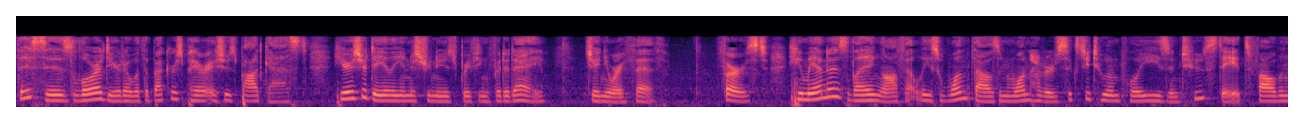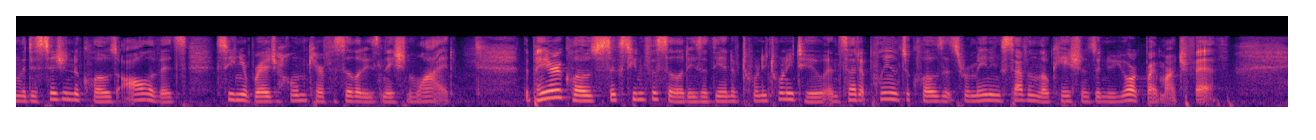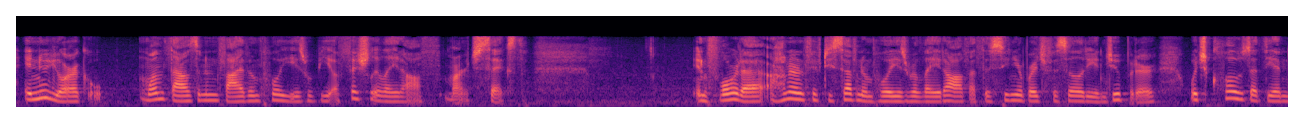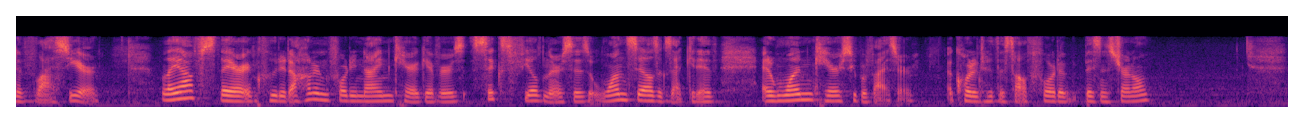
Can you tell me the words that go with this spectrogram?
This is Laura Dyrda with the Becker's Payer Issues Podcast. Here's your daily industry news briefing for today, January 5th. First, Humana is laying off at least 1,162 employees in two states following the decision to close all of its Senior Bridge home care facilities nationwide. The payer closed 16 facilities at the end of 2022 and said it plans to close its remaining seven locations in New York by March 5th. In New York, 1,005 employees will be officially laid off March 6th. In Florida, 157 employees were laid off at the Senior Bridge facility in Jupiter, which closed at the end of last year. Layoffs there included 149 caregivers, six field nurses, one sales executive, and one care supervisor, according to the South Florida Business Journal.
